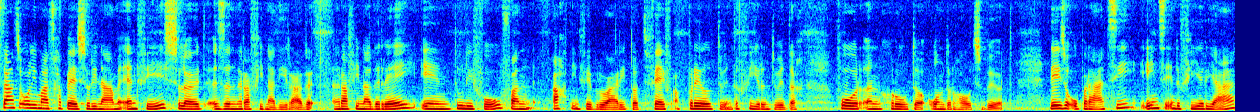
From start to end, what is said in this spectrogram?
Staatsoliemaatschappij Suriname NV sluit zijn raffinaderij in Tulifo van 18 februari tot 5 april 2024 voor een grote onderhoudsbeurt. Deze operatie, eens in de vier jaar,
